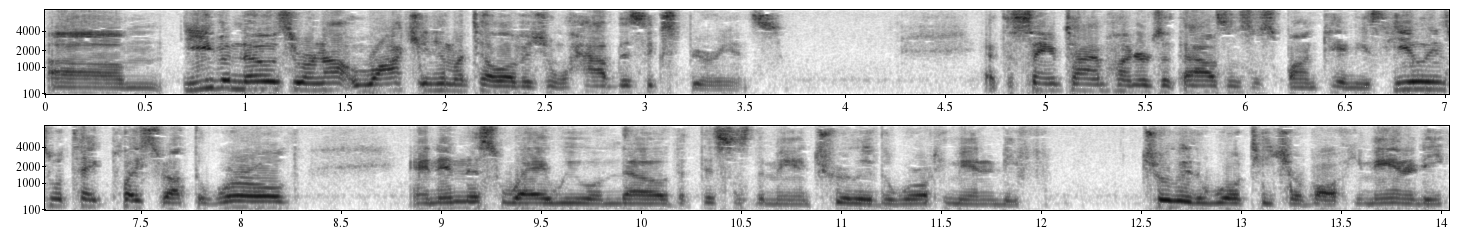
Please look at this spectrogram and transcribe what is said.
um, even those who are not watching him on television will have this experience. At the same time, hundreds of thousands of spontaneous healings will take place throughout the world, and in this way we will know that this is the man truly of the world humanity, truly the world teacher of all humanity.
